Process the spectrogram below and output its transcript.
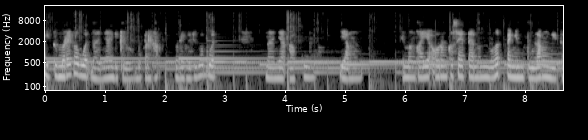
itu mereka buat nanya gitu loh bukan hak mereka juga buat nanya aku yang emang kayak orang kesetanan banget pengen pulang gitu.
